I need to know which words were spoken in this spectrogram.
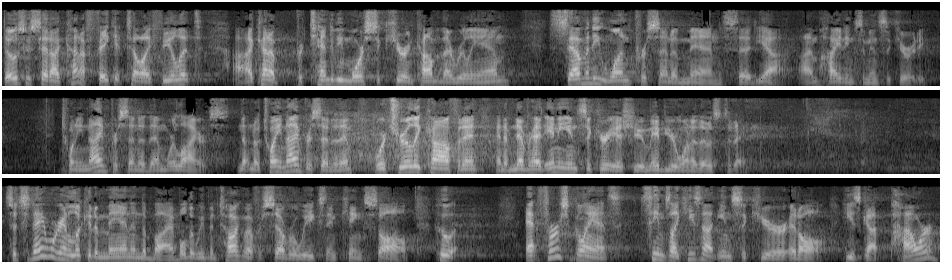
those who said, I kind of fake it till I feel it, I kind of pretend to be more secure and confident than I really am, 71% of men said, Yeah, I'm hiding some insecurity. 29% of them were liars. No, no, 29% of them were truly confident and have never had any insecure issue. Maybe you're one of those today. So today we're going to look at a man in the Bible that we've been talking about for several weeks named King Saul, who at first glance seems like he's not insecure at all. He's got power,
